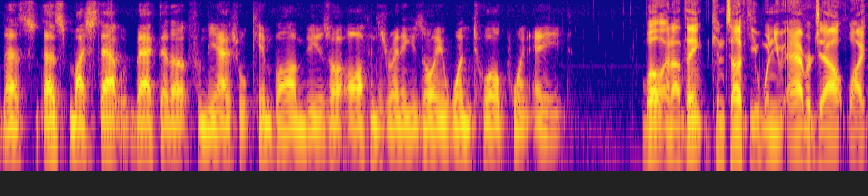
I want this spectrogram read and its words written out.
that's that's my stat would back that up from the actual KenPom because our offense rating is only 112.8. Well, and I think Kentucky, when you average out like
